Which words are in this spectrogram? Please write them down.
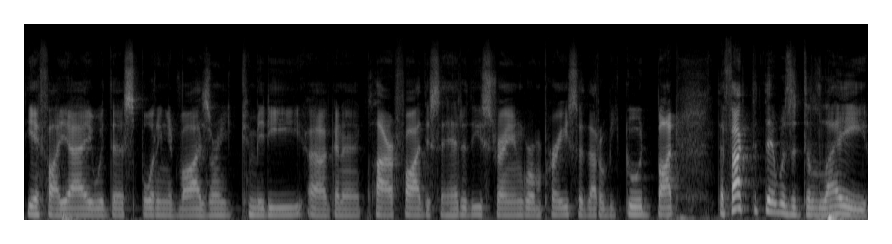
the FIA, with the Sporting Advisory Committee, are going to clarify this ahead of the Australian Grand Prix, so that'll be good. But the fact that there was a delay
